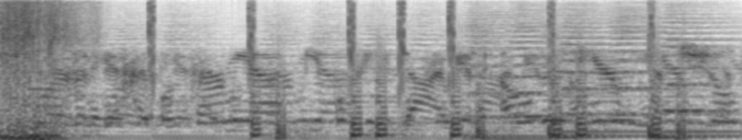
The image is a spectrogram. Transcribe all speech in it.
People are going to get hypothermia. People could die. We have elders here. We have children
